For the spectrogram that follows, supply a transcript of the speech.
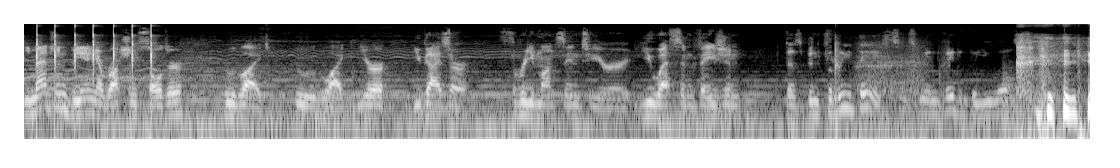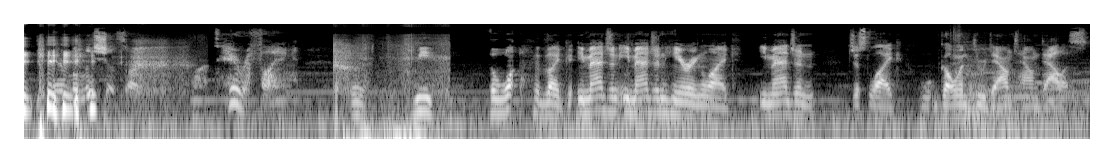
Imagine being a Russian soldier who, like, who, like, you're, you guys are three months into your U.S. invasion. It has been three days since we invaded the U.S. Their militias are, are terrifying. We, the one, like, imagine, imagine hearing, like, imagine just like going through downtown Dallas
